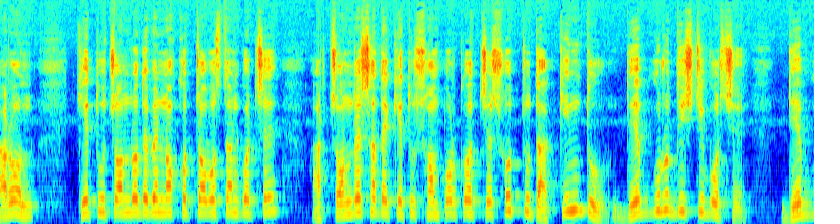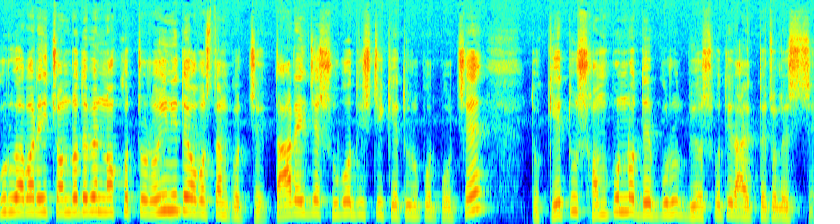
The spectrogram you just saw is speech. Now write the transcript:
কারণ কেতু চন্দ্রদেবের নক্ষত্র অবস্থান করছে, আর চন্দ্রের সাথে কেতু সম্পর্ক হচ্ছে শত্রুতা, কিন্তু দেবগুরুর দৃষ্টি পড়ছে দেবগুরু আবার এই চন্দ্রদেবের নক্ষত্র রোহিণীতে অবস্থান করছে। তার এই যে শুভ দৃষ্টি কেতুর উপর পড়ছে, তো কেতু সম্পূর্ণ দেবগুরু বৃহস্পতির আয়ত্তে চলে এসছে।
